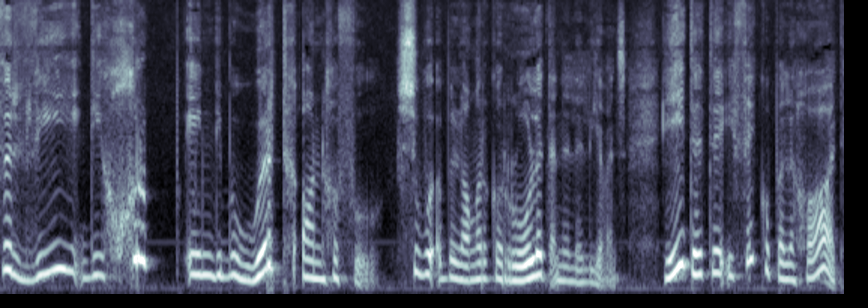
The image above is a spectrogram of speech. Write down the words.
vir wie die groep en die behoort aangevoel so 'n belangrike rol het in hulle lewens. Het dit 'n effek op hulle gehad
